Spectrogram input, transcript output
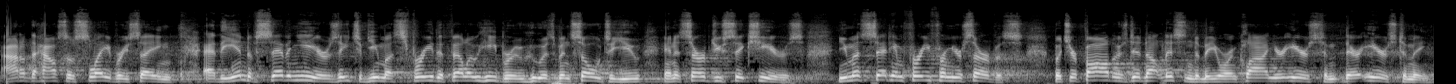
out of the house of slavery, saying, At the end of seven years, each of you must free the fellow Hebrew who has been sold to you and has served you six years. You must set him free from your service. But your fathers did not listen to me or incline your ears to, their ears to me.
